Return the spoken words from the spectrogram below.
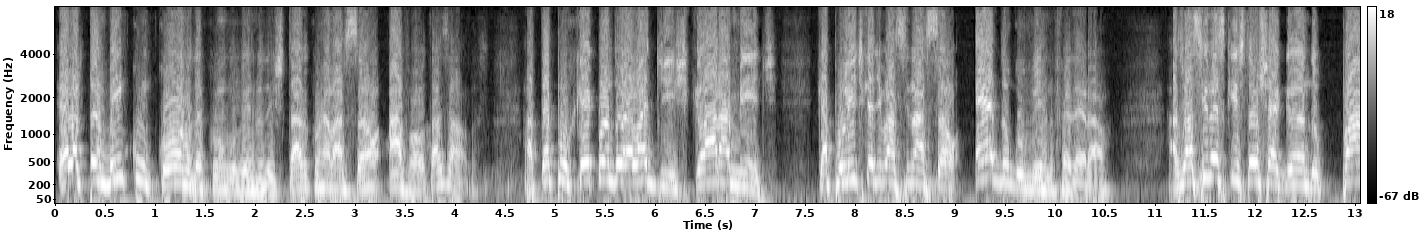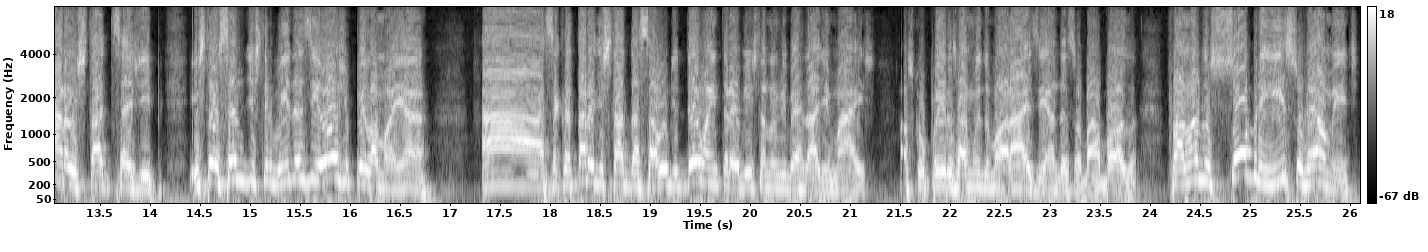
ela também concorda com o governo do estado com relação à volta às aulas. Até porque quando ela diz claramente que a política de vacinação é do governo federal, as vacinas que estão chegando para o estado de Sergipe estão sendo distribuídas e hoje pela manhã a secretária de Estado da Saúde deu uma entrevista no Liberdade Mais aos companheiros Raimundo Moraes e Anderson Barbosa, falando sobre isso realmente.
